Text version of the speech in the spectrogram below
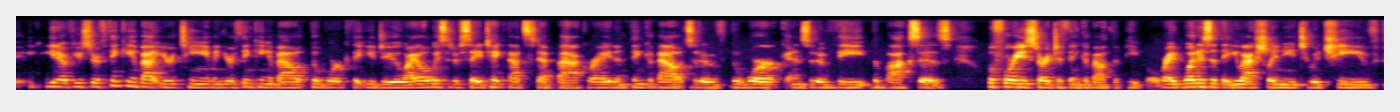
you know, if you're sort of thinking about your team and you're thinking about the work that you do, I always sort of say take that step back, right? And think about sort of the work and sort of the the boxes before you start to think about the people, right? What is it that you actually need to achieve?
